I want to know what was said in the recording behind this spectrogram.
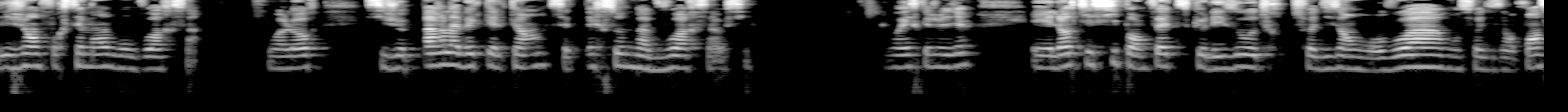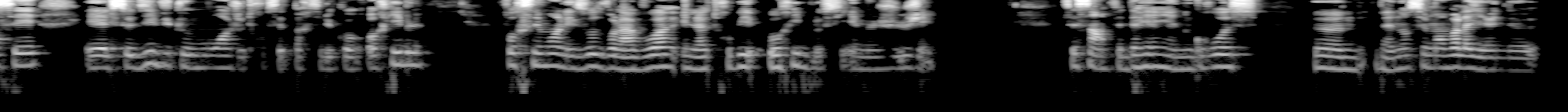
les gens forcément vont voir ça. Ou alors, si je parle avec quelqu'un, cette personne va voir ça aussi. Vous voyez ce que je veux dire? Et elle anticipe en fait ce que les autres, soi-disant, vont voir, vont soi-disant penser. Et elle se dit, vu que moi, je trouve cette partie du corps horrible, forcément les autres vont la voir et la trouver horrible aussi et me juger. C'est ça, en fait. Derrière, il y a une grosse... Euh, ben non seulement, voilà, il y a une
